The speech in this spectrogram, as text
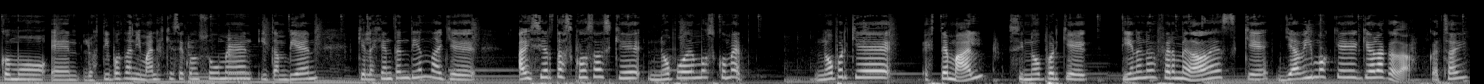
como en los tipos de animales que se consumen y también que la gente entienda que hay ciertas cosas que no podemos comer. No porque esté mal, sino porque tienen enfermedades que ya vimos que quedó la cagada, ¿cachai?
